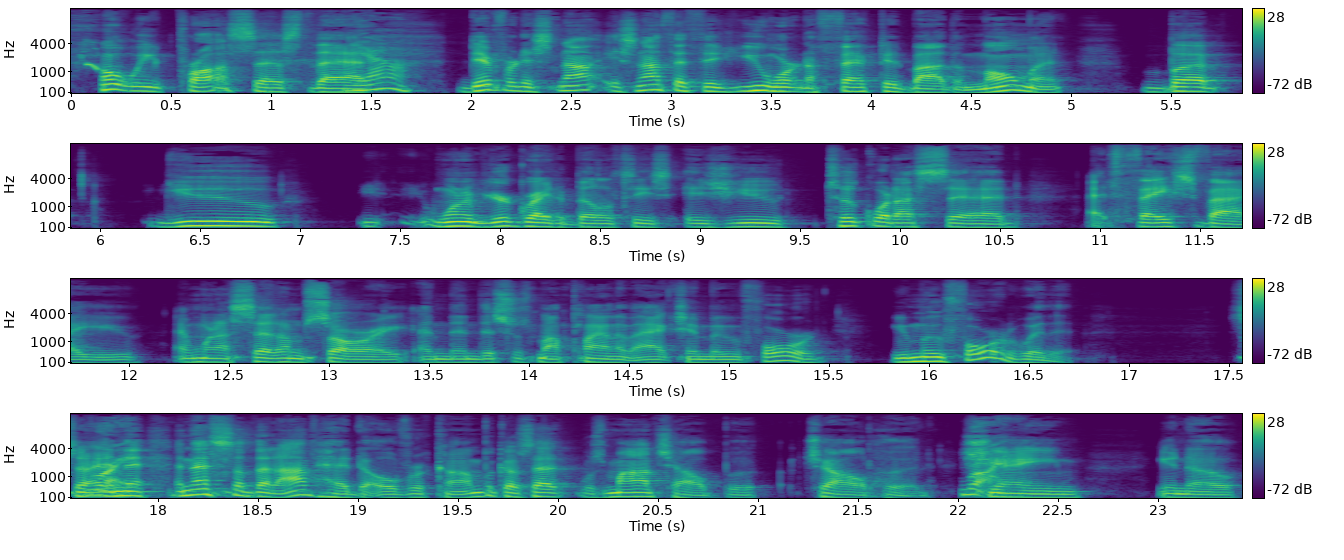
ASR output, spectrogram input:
how we process that yeah different. It's not it's not that the, you weren't affected by the moment, but you one of your great abilities is you took what I said at face value, and when I said I'm sorry, and then this was my plan of action moving forward, you move forward with it. So and that, and that's something I've had to overcome because that was my child childhood Right. shame. You know,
